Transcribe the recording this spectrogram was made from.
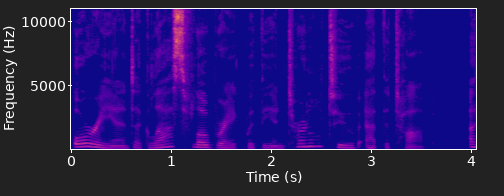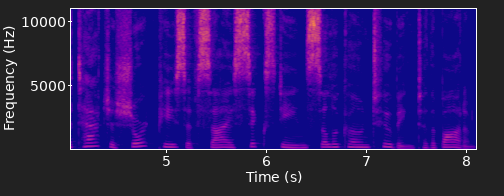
Orient a glass flow break with the internal tube at the top. Attach a short piece of size 16 silicone tubing to the bottom.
